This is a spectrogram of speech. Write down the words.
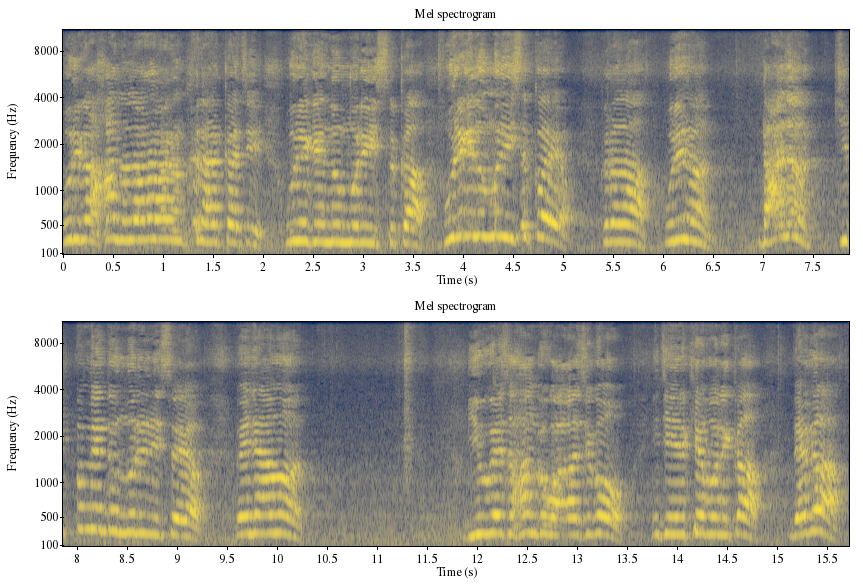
우리가 하늘나라 가는 그날까지 우리에게 눈물이 있을까? 우리에게 눈물이 있을 거예요. 그러나 우리는 나는 기쁨의 눈물이 있어요. 왜냐하면 미국에서 한국 와가지고 이제 이렇게 보니까 내가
